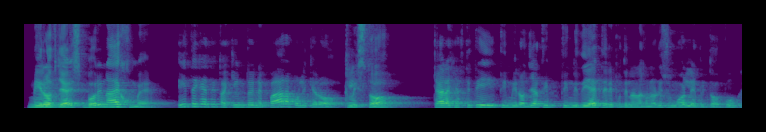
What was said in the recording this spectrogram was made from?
Μυρωδιές μπορεί να έχουμε είτε γιατί το ακίνητο είναι πάρα πολύ καιρό κλειστό, και άρα έχει αυτή τη, τη μυρωδιά, τη, την ιδιαίτερη που την αναγνωρίζουμε όλοι επί τόπου.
